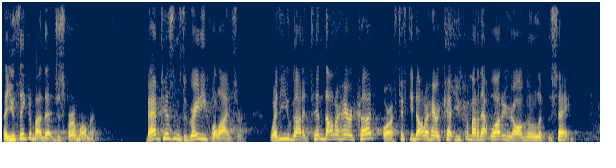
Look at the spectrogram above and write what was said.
Now, you think about that just for a moment. Baptism is the great equalizer. Whether you got a $10 haircut or a $50 haircut, you come out of that water, you're all going to look the same.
